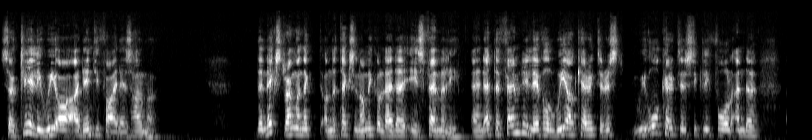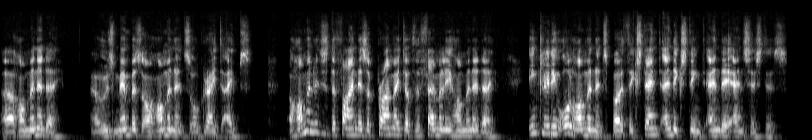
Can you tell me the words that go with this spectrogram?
So clearly we are identified as Homo. The next rung on the on the taxonomical ladder is family, and at the family level, we are characteristic. We all characteristically fall under uh, Hominidae, uh, whose members are hominids or great apes. A hominid is defined as a primate of the family Hominidae, including all hominids, both extant and extinct, and their ancestors.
